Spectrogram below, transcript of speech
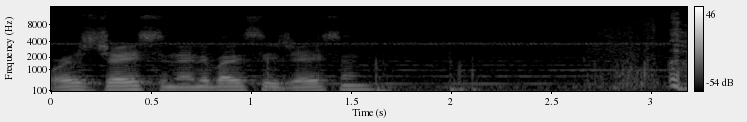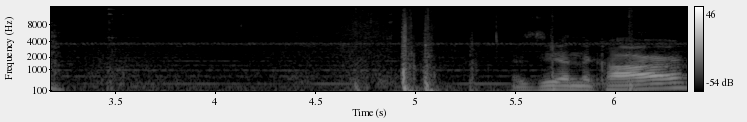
Where's Jason? Anybody see Jason? Is he in the car?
